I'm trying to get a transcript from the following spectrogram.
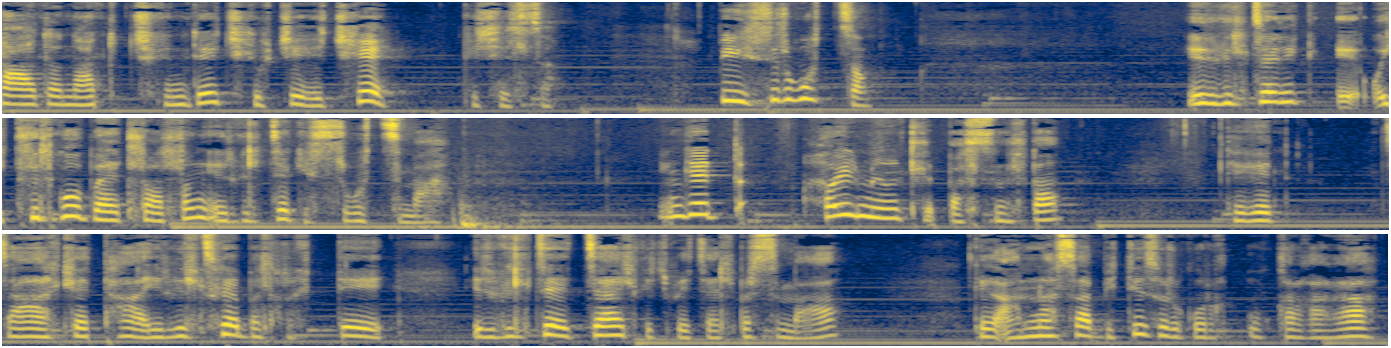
Та одоо над чихэндээ чихвчээ хийчихэ гэж хэлсэн. Би эсэргүүцсэн. Эргэлзээний итгэлгүй байдал болон эргэлзээг эсэргүүцсэн ба. Ингээд 2 минут болсон л доо. Тэгээд за эхлээ та эргэлзэхэ болох хэрэгтэй. Эргэлзээ зайл гэж би залбирсан баа. Тэгээ амнаасаа битгий сөрөг үг гаргаараа.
